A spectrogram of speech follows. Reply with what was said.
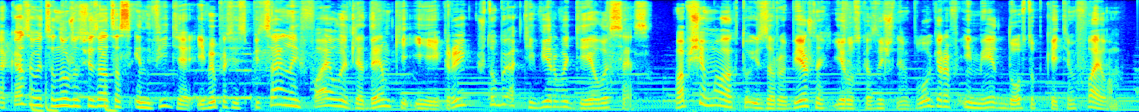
Оказывается, нужно связаться с Nvidia и выпросить специальные файлы для демки и игры, чтобы активировать DLSS. Вообще мало кто из зарубежных и русскоязычных блогеров имеет доступ к этим файлам.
